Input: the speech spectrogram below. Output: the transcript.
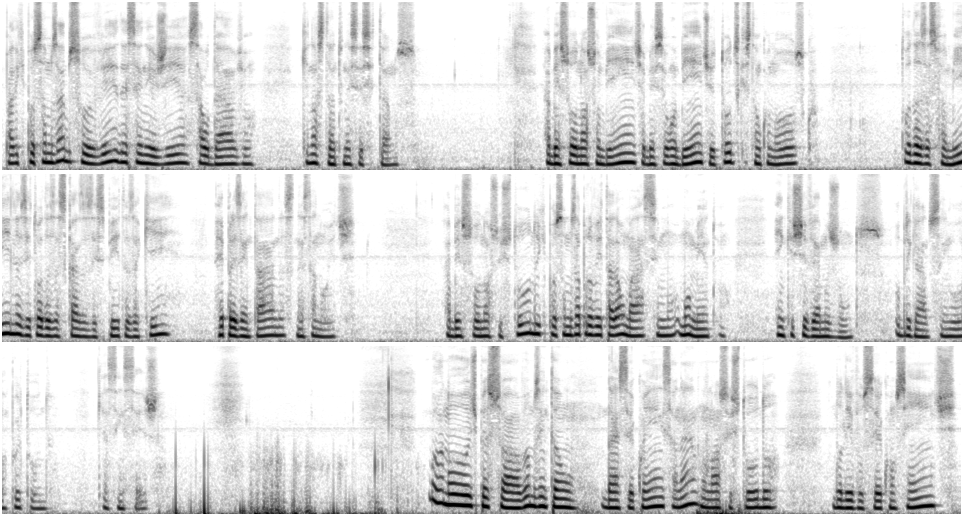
para que possamos absorver dessa energia saudável que nós tanto necessitamos. Abençoa o nosso ambiente, abençoa o ambiente de todos que estão conosco, todas as famílias e todas as casas espíritas aqui representadas nesta noite. Abençoa o nosso estudo e que possamos aproveitar ao máximo o momento em que estivermos juntos. Obrigado, Senhor, por tudo. Que assim seja. Boa noite, pessoal. Vamos então dar sequência né, no nosso estudo do livro Ser Consciente.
